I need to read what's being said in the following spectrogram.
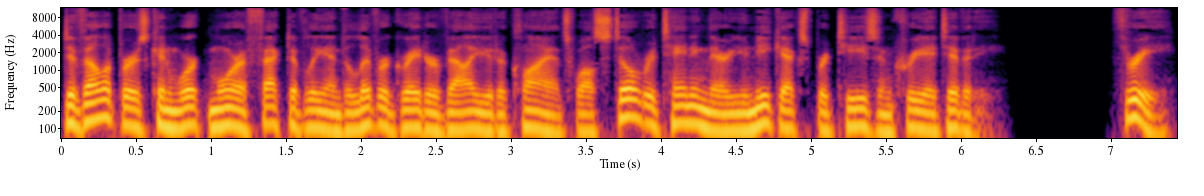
developers can work more effectively and deliver greater value to clients while still retaining their unique expertise and creativity. 3.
